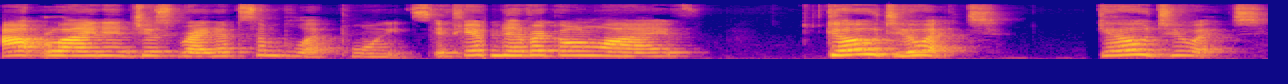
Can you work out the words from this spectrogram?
Outline it. Just write up some bullet points. If you've never gone live, go do it. Go do it.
